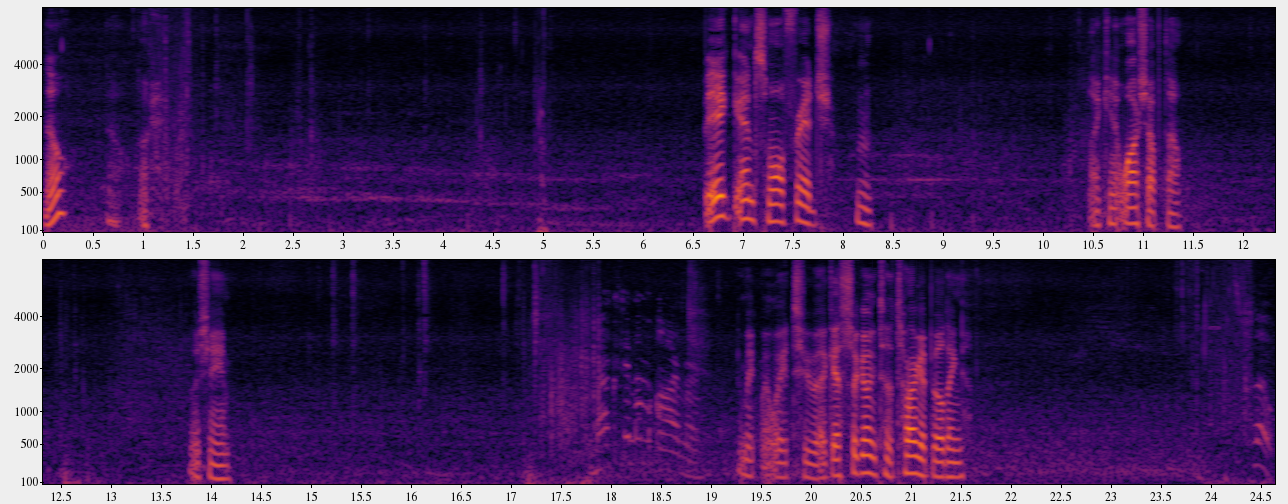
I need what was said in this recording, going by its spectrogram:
No? No. Okay. Big and small fridge. Hmm. I can't wash up though. What a shame. Maximum armor. Make my way to. I guess we're going to the target building. Cloak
